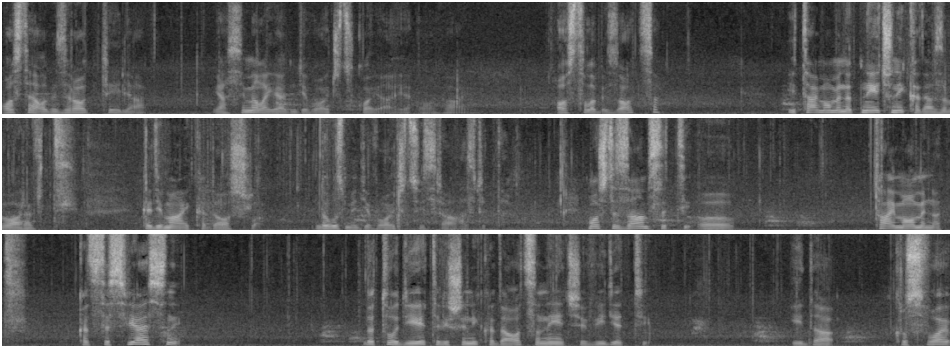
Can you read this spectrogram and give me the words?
ostajala bez roditelja. Ja sam imala jednu djevojčicu koja je ovaj, ostala bez oca. I taj moment neću nikada zaboraviti. Kad je majka došla da uzme djevojčicu iz razreda. Možete zamisliti uh, taj moment kad ste svjesni da to dijete više nikada oca neće vidjeti i da kroz svoje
